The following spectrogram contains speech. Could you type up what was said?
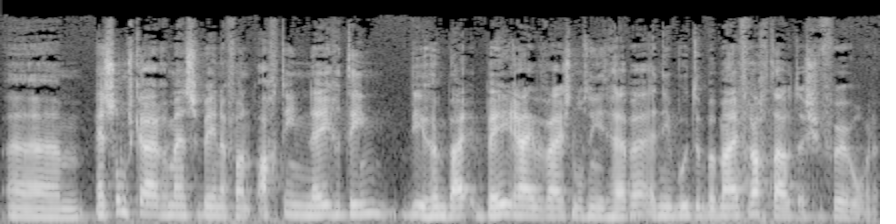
Ehm, en soms krijgen mensen binnen van 18, 19 die hun B-rijbewijs nog niet hebben. En die moeten bij mij vrachtautochauffeur worden.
